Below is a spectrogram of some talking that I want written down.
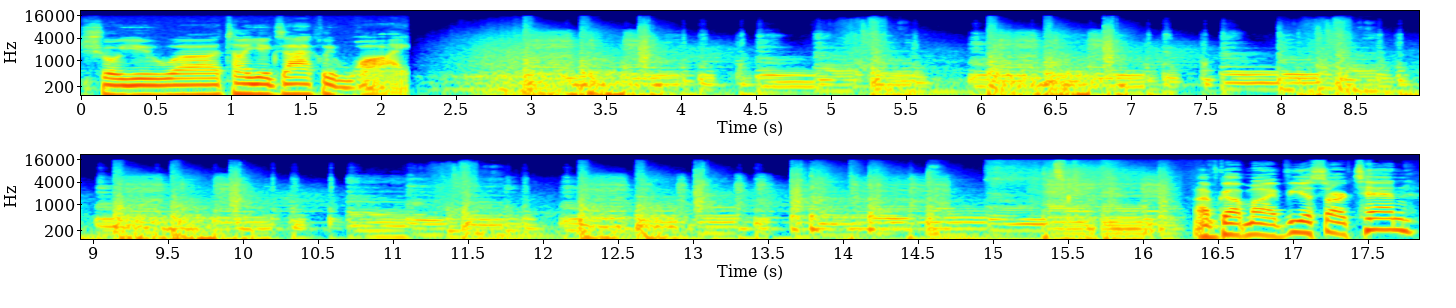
show you, uh, tell you exactly why. I've got my VSR 10.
